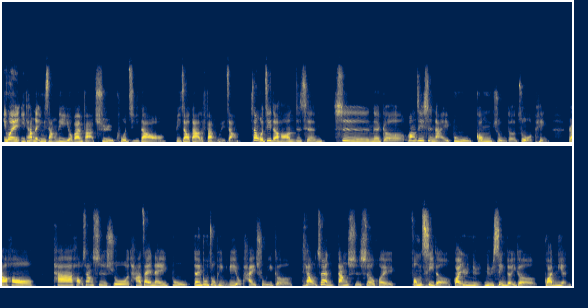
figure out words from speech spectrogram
因为以他们的影响力，有办法去扩及到比较大的范围。这样，像我记得好像之前是那个忘记是哪一部公主的作品，然后他好像是说他在那一部那一部作品里面有拍出一个挑战当时社会风气的关于女女性的一个观念，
